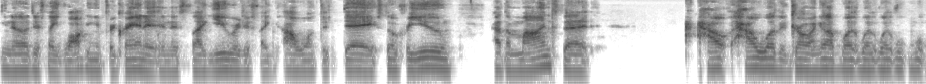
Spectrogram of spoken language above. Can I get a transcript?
you know, just like walking it for granted, and it's like you were just like I want this day. So for you, a mindset, how how was it growing up? What what, what, what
